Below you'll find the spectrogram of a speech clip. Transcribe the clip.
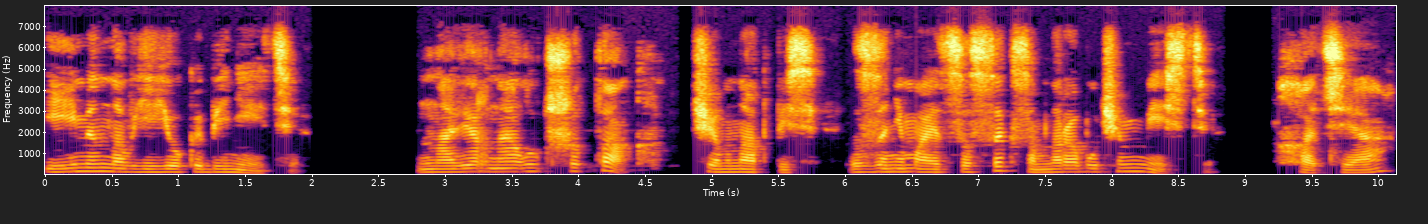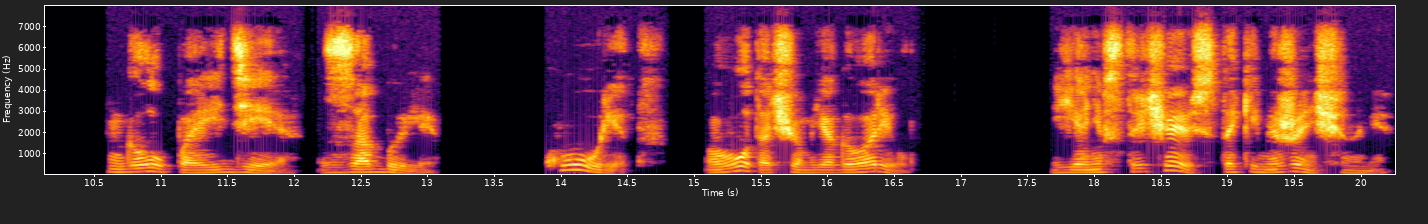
и именно в ее кабинете. Наверное, лучше так, чем надпись «Занимается сексом на рабочем месте». Хотя, глупая идея, забыли. Курит. Вот о чем я говорил. Я не встречаюсь с такими женщинами.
